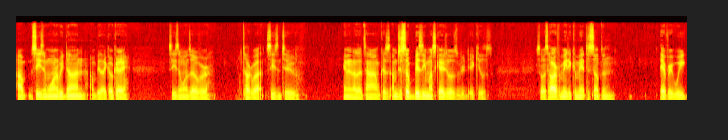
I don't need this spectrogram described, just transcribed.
I'll, season one will be done i'll be like okay season one's over we'll talk about season two in another time because i'm just so busy my schedule is ridiculous so it's hard for me to commit to something every week.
